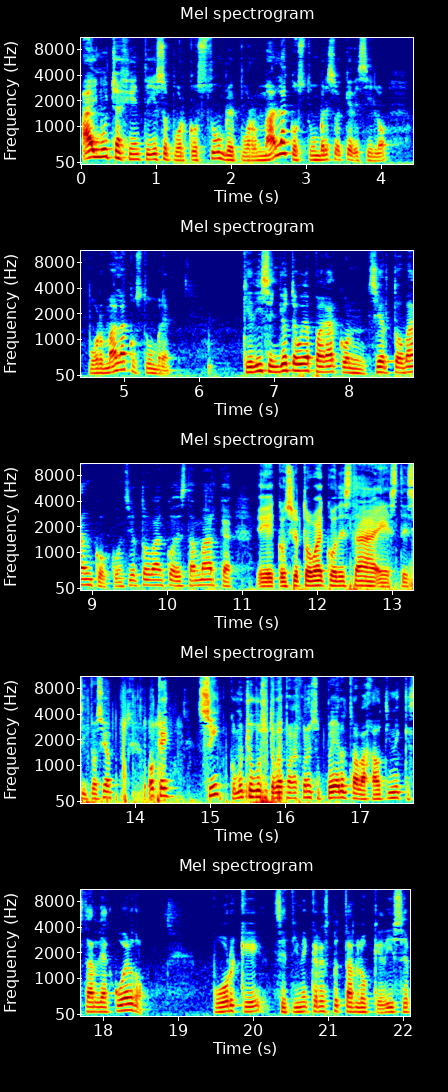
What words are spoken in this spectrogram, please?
Hay mucha gente, y eso por costumbre, por mala costumbre, eso hay que decirlo, por mala costumbre, que dicen yo te voy a pagar con cierto banco, con cierto banco de esta marca, eh, con cierto banco de esta este, situación. Ok, sí, con mucho gusto te voy a pagar con eso, pero el trabajador tiene que estar de acuerdo porque se tiene que respetar lo que dice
